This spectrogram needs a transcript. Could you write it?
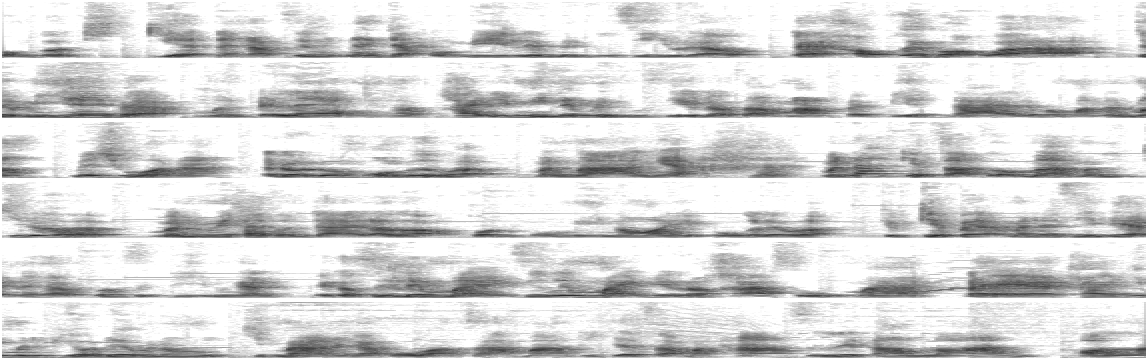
ผมก็ขี้เกียจนะครับ ซึ่งเนื่องจากผมมีเล่มหนึ่งถึงสี่อยู่แล้ว แต่เขาเคยบอกว่าจะมีให้แบบเหมือนไปแลกนะครับ ใครที่มีเล่มหนึ่งถึงสี่อยู่แล้วสามารถไปเปลี่ยนได้อะไรประมาณนั้นมั้งไม่ชัวร์นะแต่โดยรวมผมรู้สึกว่ามันมาอย่างเงี้ยมันน่าเก็บสะสมมากมันคิดว่าแบบมันไม่มีใครสนใจแล้วก็คนคงมีน้อยผมก็เลยว่าเก็บเก็บไปไม่ได้ซีเรียสนะครับก็รู้สึกดีเหมือนกันแต่ก็ซื้อเล่มใหม่ซึ่งเล่มใหม่เนี่ยราคาสูงมาก แต่ใครที่ไม่ได้พิออเดอร์ไม่ต้องคิดมากนะครับเพราะว่าสามารถที่จะสามารถหาซื้อได้ตามร้านออนไล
